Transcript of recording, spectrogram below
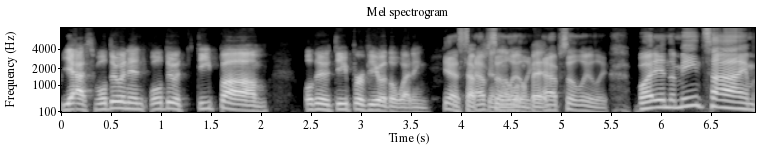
Yes, we'll do an in, we'll do a deep um we'll do a deep review of the wedding. Yes, absolutely, absolutely. But in the meantime,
